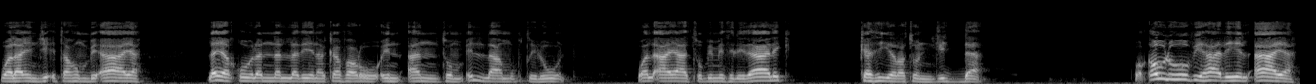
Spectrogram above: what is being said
ولئن جئتهم بآية ليقولن الذين كفروا إن أنتم إلا مبطلون. والآيات بمثل ذلك كثيرة جدا. وقوله في هذه الآية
